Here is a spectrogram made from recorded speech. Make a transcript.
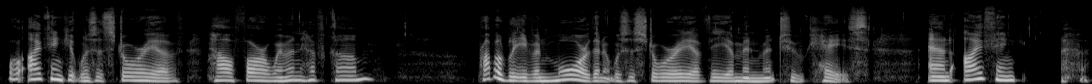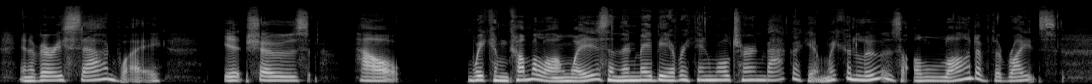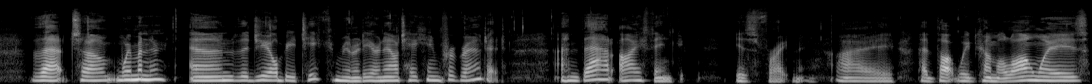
Well, I think it was a story of how far women have come, probably even more than it was a story of the Amendment 2 case. And I think, in a very sad way, it shows how we can come a long ways and then maybe everything will turn back again. We could lose a lot of the rights that um, women and the GLBT community are now taking for granted. And that, I think, is frightening. I had thought we'd come a long ways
